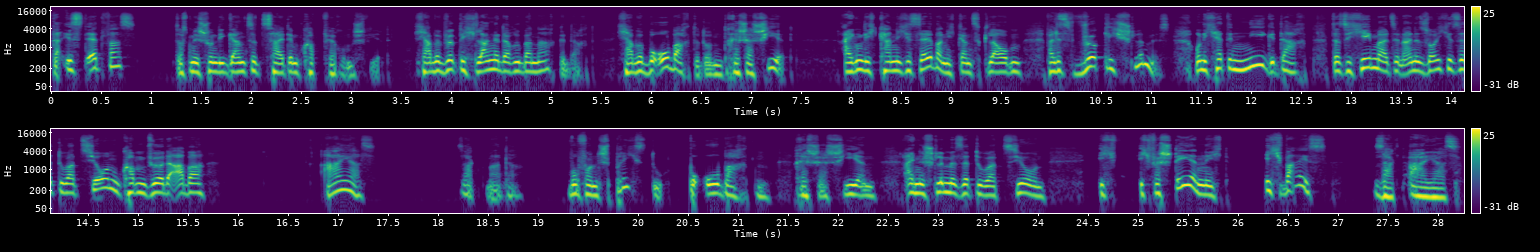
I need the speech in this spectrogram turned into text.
da ist etwas, das mir schon die ganze Zeit im Kopf herumschwirrt. Ich habe wirklich lange darüber nachgedacht. Ich habe beobachtet und recherchiert. Eigentlich kann ich es selber nicht ganz glauben, weil es wirklich schlimm ist. Und ich hätte nie gedacht, dass ich jemals in eine solche Situation kommen würde, aber Ayas, sagt Martha, wovon sprichst du? Beobachten, recherchieren, eine schlimme Situation. Ich, ich verstehe nicht. Ich weiß, sagt Ayas.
